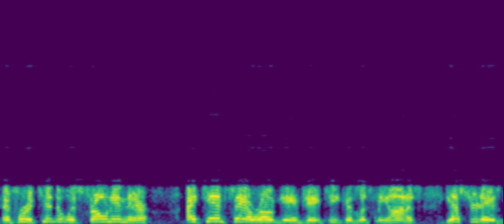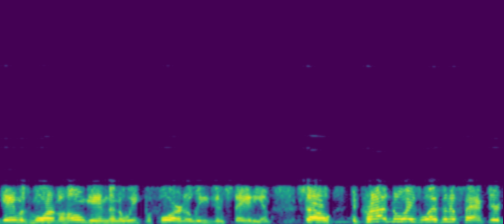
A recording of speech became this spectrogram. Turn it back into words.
And for a kid that was thrown in there I can't say a road game, JT, because let's be honest, yesterday's game was more of a home game than the week before at Allegiant Stadium. So the crowd noise wasn't a factor.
